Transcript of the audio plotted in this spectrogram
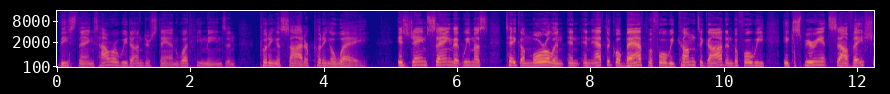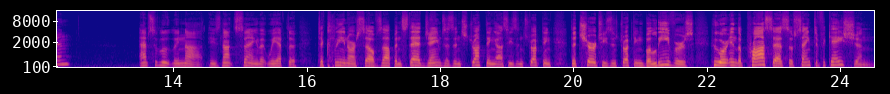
these things. How are we to understand what he means in putting aside or putting away. Is James saying that we must take a moral and, and, and, ethical bath before we come to God and before we experience salvation? Absolutely not. He's not saying that we have to, to clean ourselves up. Instead, James is instructing us, he's instructing the church, he's instructing believers who are in the process of sanctification.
